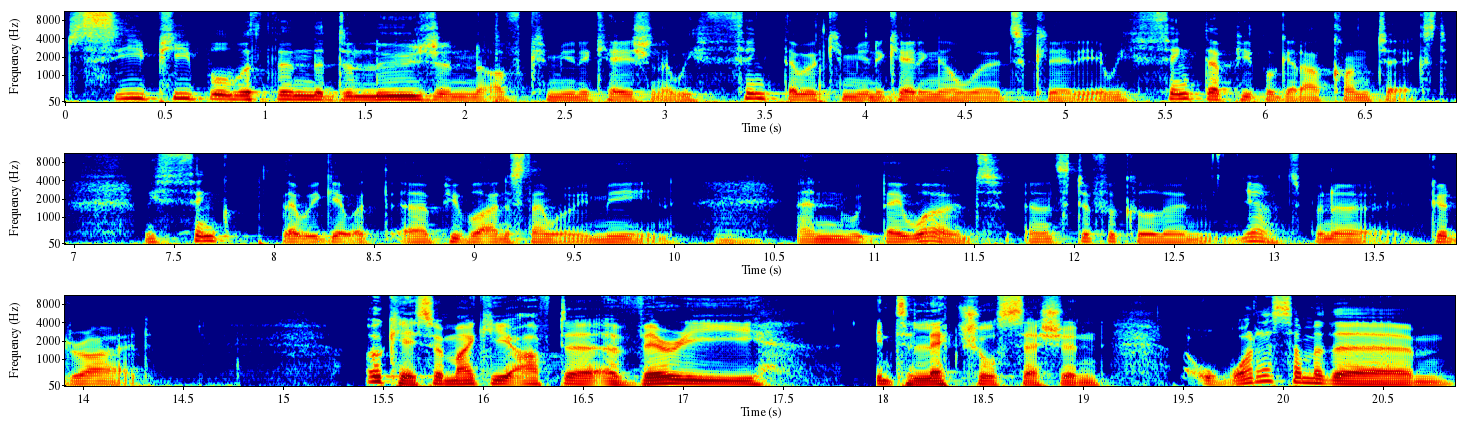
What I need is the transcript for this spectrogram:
see people within the delusion of communication that we think that we're communicating our words clearly and we think that people get our context we think that we get what uh, people understand what we mean mm. and they won't and it's difficult and yeah it's been a good ride Okay, so Mikey, after a very intellectual session, what are some of the um,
